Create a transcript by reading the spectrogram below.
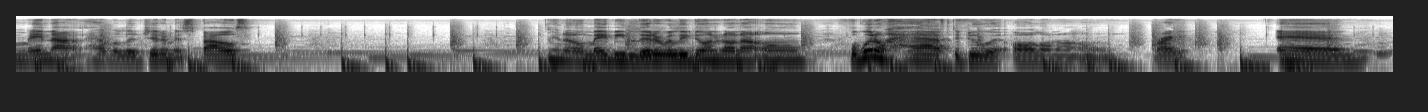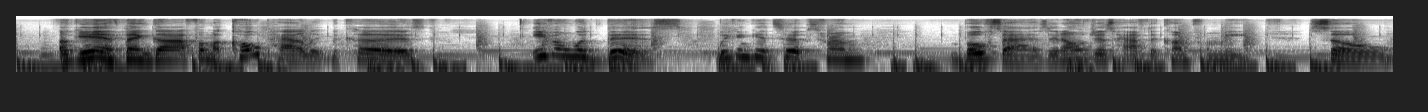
may not have a legitimate spouse, you know, maybe literally doing it on our own, but we don't have to do it all on our own, right? And again, thank God for my co pilot because even with this, we can get tips from both sides. It don't just have to come from me. So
